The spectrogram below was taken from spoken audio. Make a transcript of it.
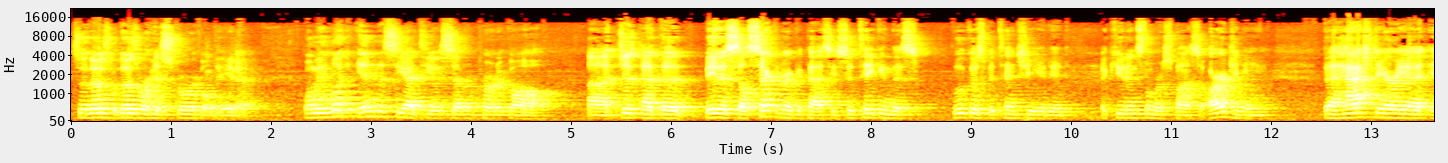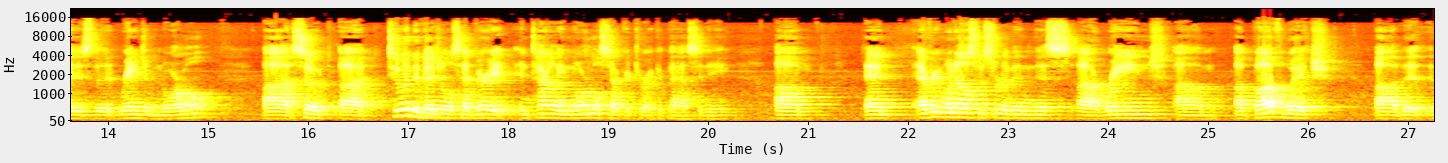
So those, those were historical data. When we look in the CIT07 protocol, uh, just at the beta cell secretory capacity, so taking this glucose potentiated acute insulin response to arginine, the hashed area is the range of normal. Uh, so uh, two individuals had very entirely normal secretory capacity, um, and everyone else was sort of in this uh, range um, above which uh, the,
